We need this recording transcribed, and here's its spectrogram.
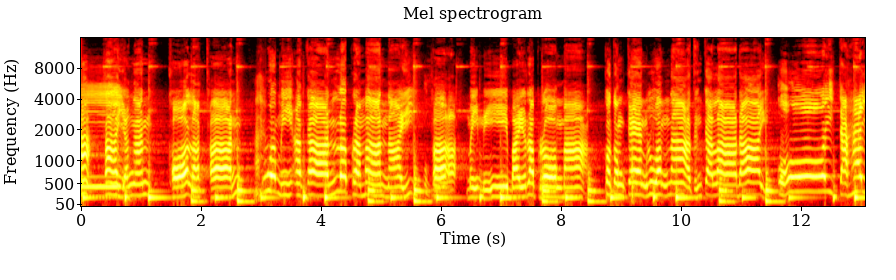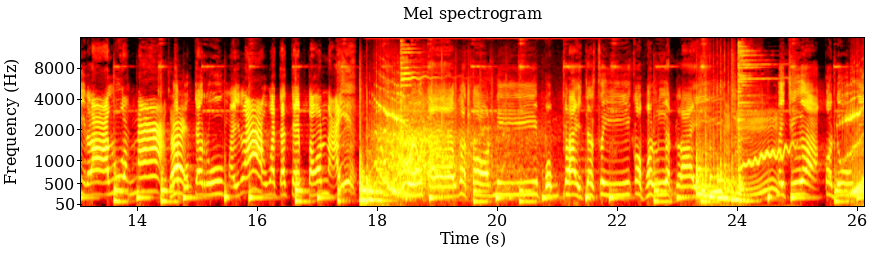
อะถ้าอย่างนั้นขอหลักฐานว่ามีอาการและประมาณไหน ถ้าไม่มีใบรับรองมา ก็ต้องแจ้งล่วงหน้าถึงจะลาได้ โอ้ย จะให้ลาล่วงหน้าใช่ แล้วผมจะรู้ไหมล่ะว่าจะเจ็บตอนไหน รู้แต่ว่าตอนนี้ ผมใกล้จะสีก็เพราะเลือดไหล ไม่เชื่อก็ดูดิ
